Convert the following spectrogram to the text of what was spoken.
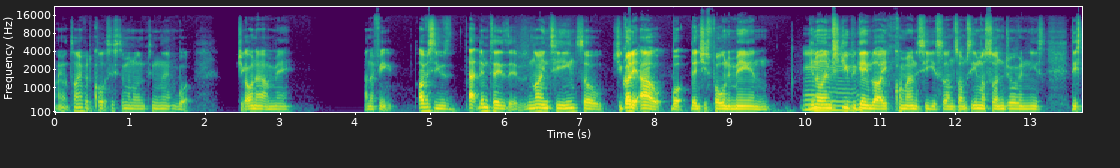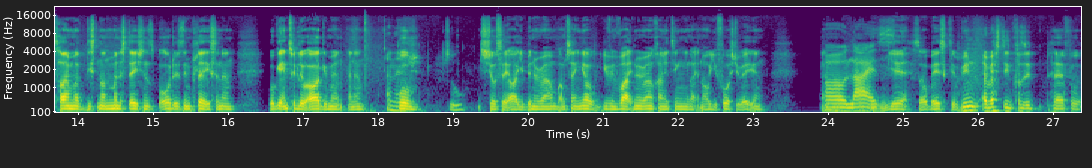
I ain't got time for the court system and all thing there. But she got one out on me, and I think obviously it was at them days it was nineteen, so she got it out. But then she's phoning me and. You know them Mm. stupid games like come around and see your son. So I'm seeing my son during this this time of this non-molestation orders in place, and then we'll get into a little argument, and then and then boom, she'll- she'll say, "Oh, you've been around," but I'm saying, "Yo, you've invited me around," kind of thing. You're like, "No, you forced your way in." And- Oh, lies. Yeah. So basically, I've been arrested because of her for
